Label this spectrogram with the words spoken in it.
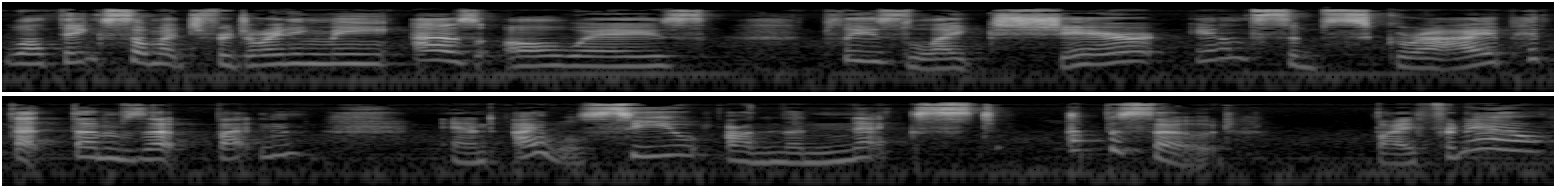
Well, thanks so much for joining me. As always, please like, share, and subscribe. Hit that thumbs up button, and I will see you on the next episode. Bye for now.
